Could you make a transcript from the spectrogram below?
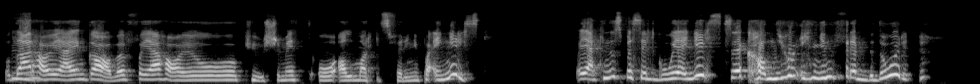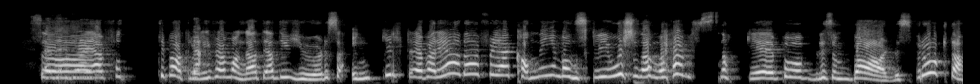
Og der Mm. har jo jeg en gave, for jeg har jo kurset mitt og all markedsføringen på engelsk. Og jeg er ikke noe spesielt god i engelsk, så jeg kan jo ingen fremmedord. Så jeg har fått tilbakemelding fra mange at ja, du gjør det så enkelt. Og jeg bare ja, det er fordi jeg kan ingen vanskelige ord, så da må jeg snakke på liksom barnespråk, da.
